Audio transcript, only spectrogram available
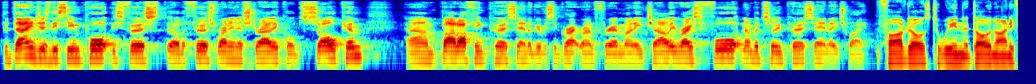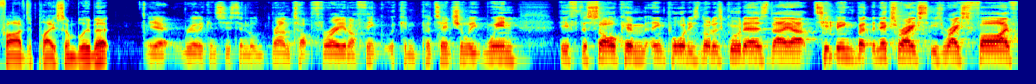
The danger is this import, this first or the first run in Australia called Soulcombe. Um, but I think Persan will give us a great run for our money. Charlie, race four, number two, Persan each way. Five dollars to win, $1.95 to place on Bluebet. Yeah, really consistent. It'll run top three, and I think we can potentially win if the Soulcombe import is not as good as they are tipping. But the next race is race five.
